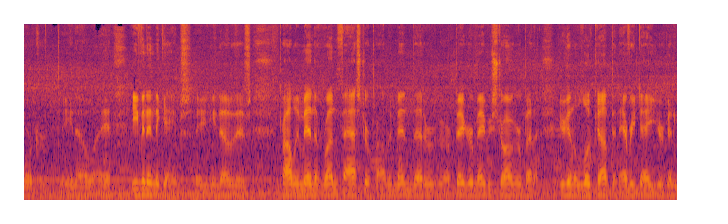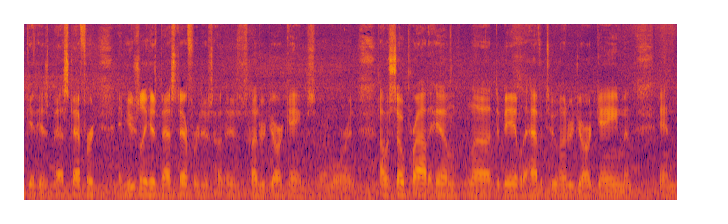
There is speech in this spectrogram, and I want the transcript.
worker, you know, and even in the games. You know, there's probably men that run faster, probably men that are, are bigger, maybe stronger, but you're going to look up and every day you're going to get his best effort. And usually his best effort is, is 100 yard games or more. And I was so proud of him uh, to be able to have a 200 yard game and, and,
